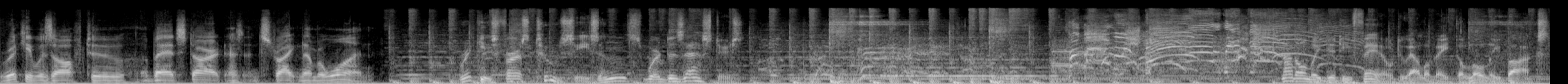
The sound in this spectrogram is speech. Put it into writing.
Ricky was off to a bad start as strike number one. Ricky's first two seasons were disasters. Not only did he fail to elevate the lowly Bucs,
